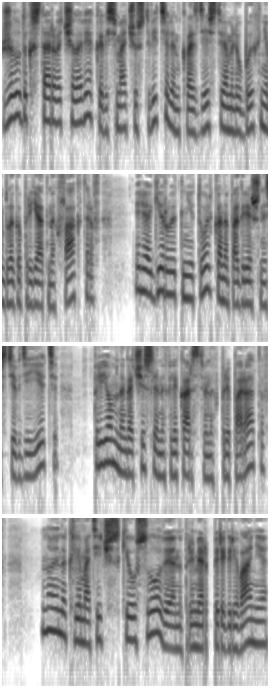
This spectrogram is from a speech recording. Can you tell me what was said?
Желудок старого человека весьма чувствителен к воздействиям любых неблагоприятных факторов и реагирует не только на погрешности в диете, прием многочисленных лекарственных препаратов, но и на климатические условия, например, перегревание,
